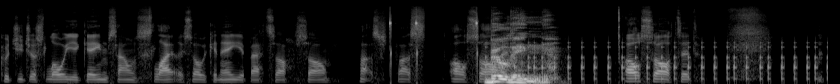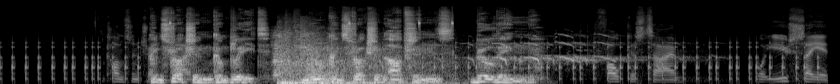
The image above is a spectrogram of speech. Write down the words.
could you just lower your game sound slightly so we can hear you better? So that's that's all sorted. Building. All sorted. Concentrate. Construction time. complete. New construction options. Building. Focus time. What are you saying?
